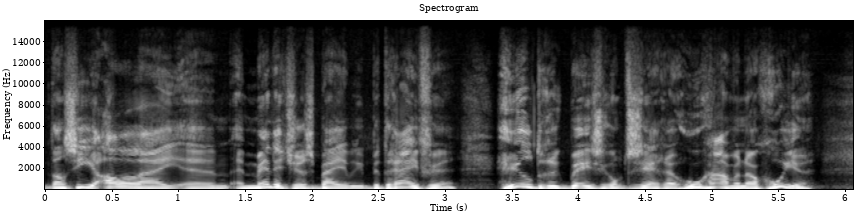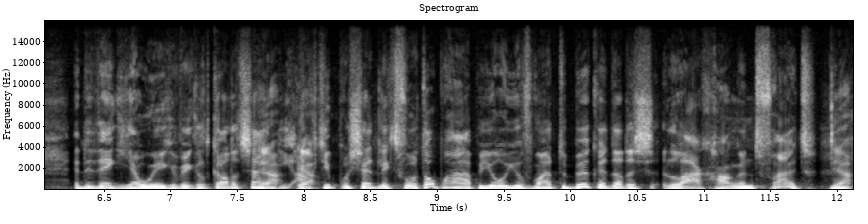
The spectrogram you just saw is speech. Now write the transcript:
dan zie je allerlei eh, managers bij bedrijven heel druk bezig om te zeggen, hoe gaan we nou groeien? En dan denk je, ja, hoe ingewikkeld kan het zijn? die 18% ligt voor het oprapen. Joh, je hoeft maar te bukken. Dat is laaghangend fruit. Ja.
